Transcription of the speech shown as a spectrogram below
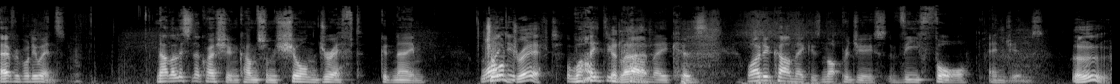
everybody wins. Now, the listener question comes from Sean Drift. Good name. Sean do- Drift. Why do Good car lad. makers? Why do car makers not produce V4 engines? Ooh,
